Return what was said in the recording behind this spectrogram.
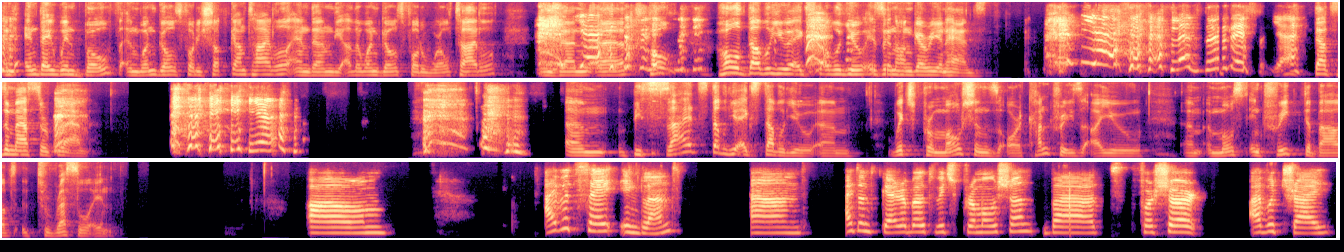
and, and they win both, and one goes for the shotgun title, and then the other one goes for the world title, and then yeah, uh, whole whole WXW is in Hungarian hands. Yeah, let's do this. Yeah, that's the master plan. yeah. um, besides WXW, um, which promotions or countries are you um, most intrigued about to wrestle in? Um, I would say England, and I don't care about which promotion, but for sure, I would try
